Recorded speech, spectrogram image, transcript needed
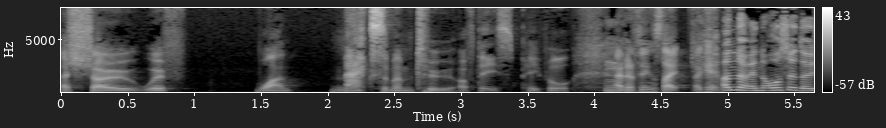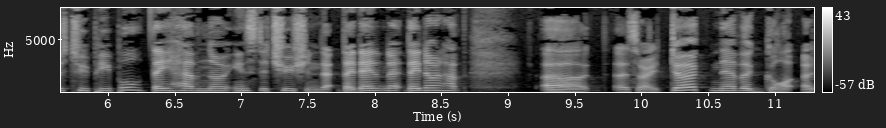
a show with one, maximum two of these people. Mm. And the thing's like, okay, Oh no, and also those two people, they have no institution that they don't they don't have. Uh, uh, sorry, Dirk never got a.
